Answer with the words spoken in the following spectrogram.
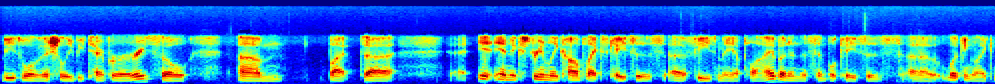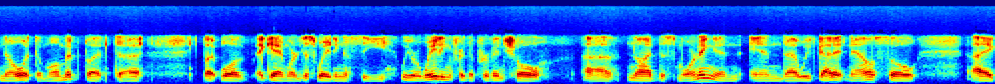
these will initially be temporary. So, um, but uh, in extremely complex cases, uh, fees may apply. But in the simple cases, uh, looking like no at the moment. But uh, but well, again, we're just waiting to see. We were waiting for the provincial uh, nod this morning, and and uh, we've got it now. So I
